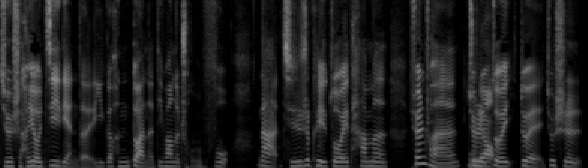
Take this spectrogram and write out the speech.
就是很有记忆点的一个很短的地方的重复，那其实是可以作为他们宣传，就是作为对，就是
